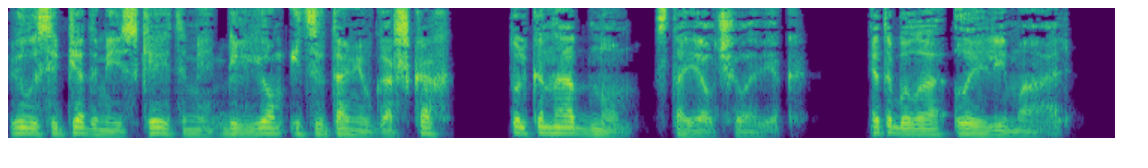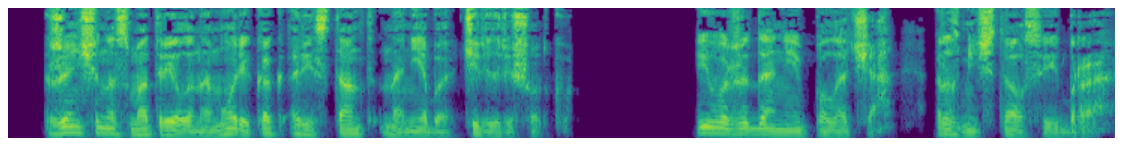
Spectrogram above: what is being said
велосипедами и скейтами, бельем и цветами в горшках, только на одном стоял человек. Это была Лейли Мааль. Женщина смотрела на море, как арестант на небо через решетку. И в ожидании палача размечтался Ибра.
